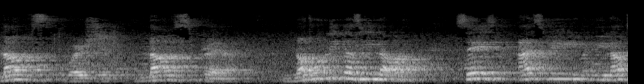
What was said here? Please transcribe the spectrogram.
loves worship, loves prayer. Not only does he love, says as we when we love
